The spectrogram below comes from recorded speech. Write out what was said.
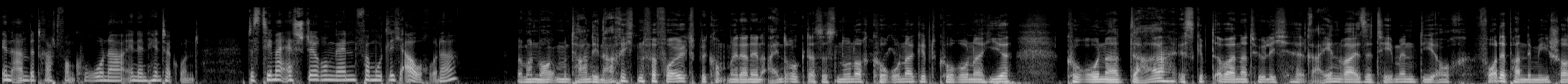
in Anbetracht von Corona in den Hintergrund. Das Thema Essstörungen vermutlich auch, oder? Wenn man momentan die Nachrichten verfolgt, bekommt man dann den Eindruck, dass es nur noch Corona gibt, Corona hier, Corona da. Es gibt aber natürlich reihenweise Themen, die auch vor der Pandemie schon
